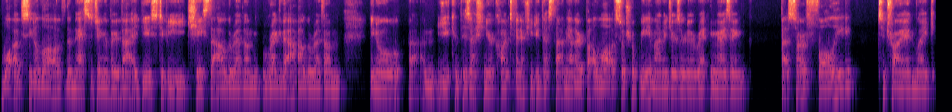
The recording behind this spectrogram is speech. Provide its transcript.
what I've seen a lot of the messaging about that, it used to be chase the algorithm, rig the algorithm, you know, um, you can position your content if you do this, that, and the other. But a lot of social media managers are now recognizing that sort of folly to try and like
